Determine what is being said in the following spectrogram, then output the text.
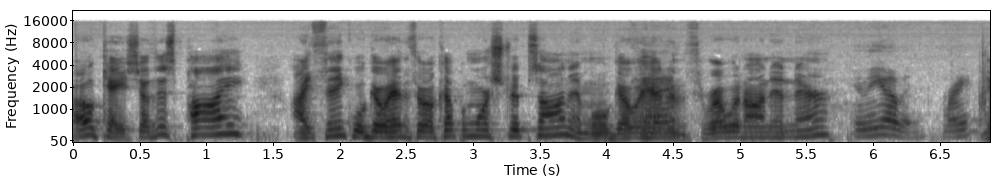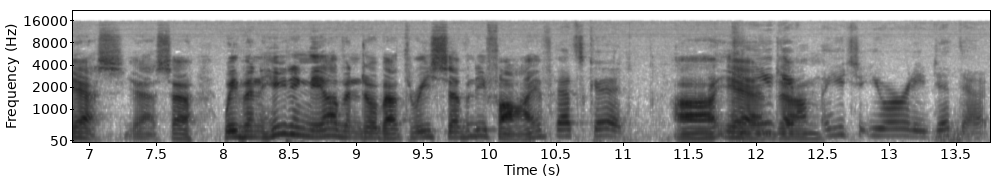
Okay, so this pie, I think we'll go ahead and throw a couple more strips on, and we'll go ahead and throw it on in there. In the oven, right? Yes, yes. Uh, we've been heating the oven to about 375. That's good. Uh, yeah, you, and, give, um, you, t- you already did that.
